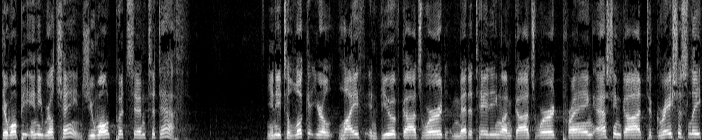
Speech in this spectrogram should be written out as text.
there won't be any real change. You won't put sin to death. You need to look at your life in view of God's Word, meditating on God's Word, praying, asking God to graciously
